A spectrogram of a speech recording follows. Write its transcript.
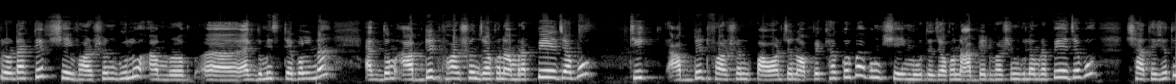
প্রোডাক্টের, সেই ভার্সনগুলো আমরা একদমই স্টেবল না। একদম আপডেট ভার্সন যখন আমরা পেয়ে যাব, ঠিক আপডেট ভার্সন পাওয়ার জন্য অপেক্ষা করব এবং সেই মুহূর্তে যখন আপডেট ভার্সনগুলো আমরা পেয়ে যাব, সাথে সাথে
